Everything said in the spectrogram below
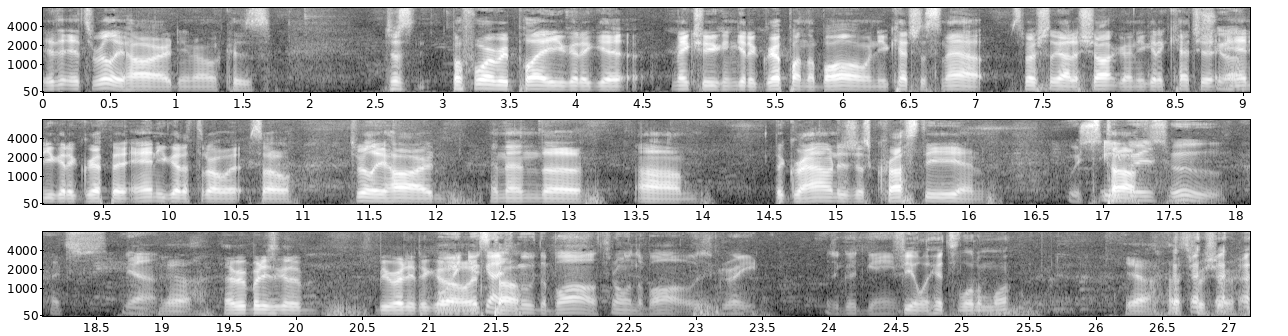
It, it's really hard, you know, because just before every play, you got to get make sure you can get a grip on the ball when you catch the snap, especially out of shotgun. You got to catch it, Sure. and you got to grip it, and you got to throw it. So it's really hard. And then the um, the ground is just crusty and it's tough. Receivers, who? That's yeah. Yeah, everybody's gonna be ready to go. and you it's guys tough. moved the ball, throwing the ball. It was great. It was a good game. Feel it hits a little more. Yeah, that's for sure.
